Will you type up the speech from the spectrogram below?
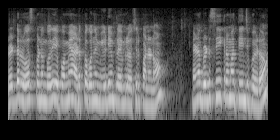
ப்ரெட்டை ரோஸ்ட் பண்ணும்போது எப்போவுமே அடுப்பை கொஞ்சம் மீடியம் ஃப்ளேமில் வச்சுட்டு பண்ணணும். ஏன்னா ப்ரெட் சீக்கிரமாக தீஞ்சு போயிடும்.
